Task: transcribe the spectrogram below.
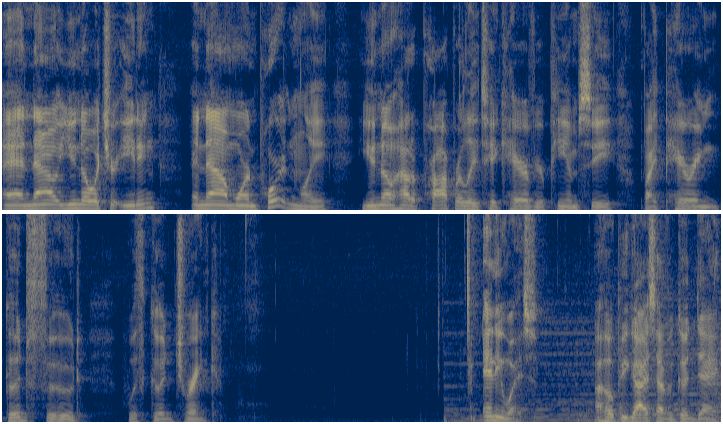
And now you know what you're eating. And now, more importantly, you know how to properly take care of your PMC by pairing good food with good drink. Anyways, I hope you guys have a good day.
